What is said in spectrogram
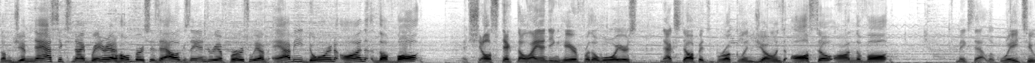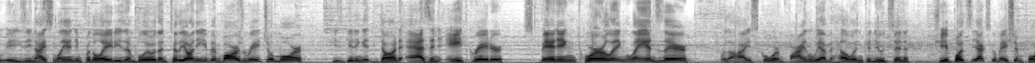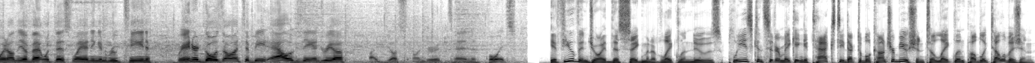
Some gymnastics tonight. Brainerd at home versus Alexandria. First, we have Abby Dorn on the vault, and she'll stick the landing here for the Warriors. Next up, it's Brooklyn Jones, also on the vault. Makes that look way too easy. Nice landing for the ladies in blue. Then to the uneven bars, Rachel Moore. She's getting it done as an eighth grader. Spinning, twirling, lands there for the high score. And finally, we have Helen Knudsen. She puts the exclamation point on the event with this landing and routine. Brainerd goes on to beat Alexandria by just under 10 points. If you've enjoyed this segment of Lakeland News, please consider making a tax-deductible contribution to Lakeland Public Television.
